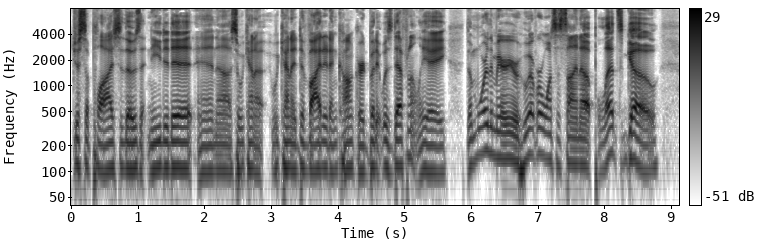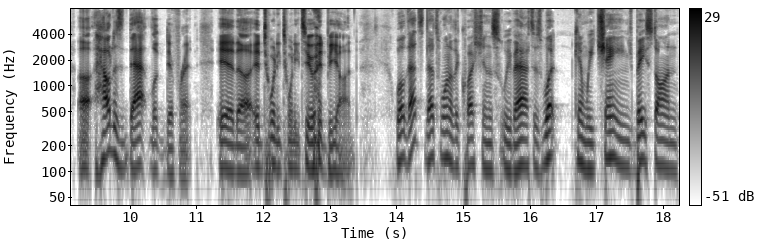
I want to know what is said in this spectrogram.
just supplies to those that needed it. And uh, so we kind of we kind of divided and conquered. But it was definitely a the more the merrier. Whoever wants to sign up let's go. Uh, how does that look different in uh, in 2022 and beyond? Well, that's that's one of the questions we've asked is what can we change based on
